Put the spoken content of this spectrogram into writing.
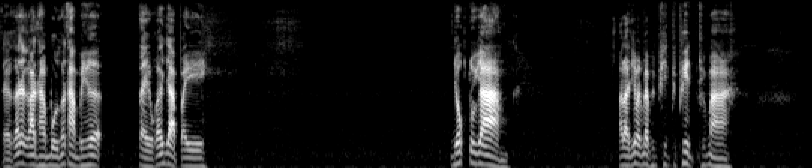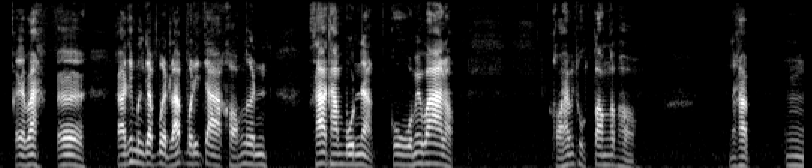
แต่ก็จะการทำบุญก็ทำไปเถอะ แต่ก็อย่าไป ยกตัวอย่าง อะไรที่มันแบบผิดๆผิดขึ้นมาเข้าใจปะเออ การที่มึงจะเปิดรับบริจาคของเงิน สร้างทำบุญน่ะกูไม่ว่าหรอก ขอให้มันถูกต้องก็พอนะครับ อืม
